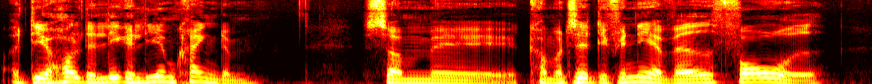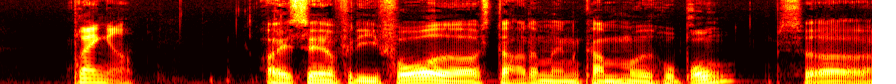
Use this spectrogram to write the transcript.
Og det er hold, der ligger lige omkring dem, som øh, kommer til at definere, hvad foråret bringer. Og især fordi foråret også starter med en kamp mod Hobro, så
